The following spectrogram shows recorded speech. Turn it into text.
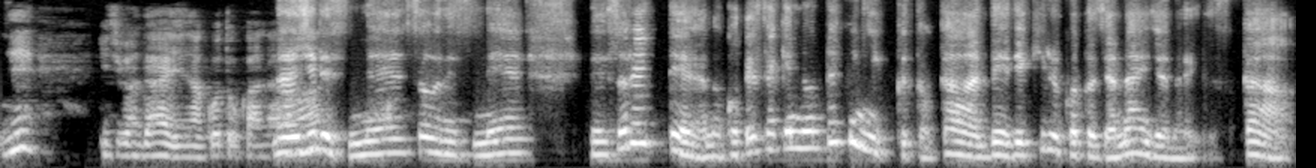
うん、ね一番大事なことかな。大事ですね。そうですね。でそれってあの小手先のテクニックとかでできることじゃないじゃないですか。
